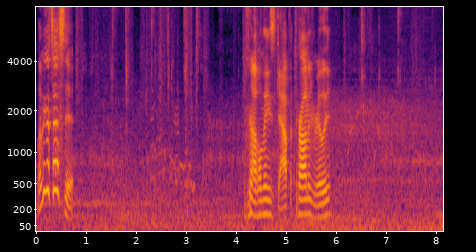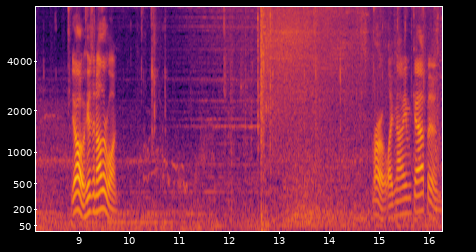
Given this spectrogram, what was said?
Let me go test it. I don't think he's Gapatroning, really. Yo, here's another one. Bro, like not even capping.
